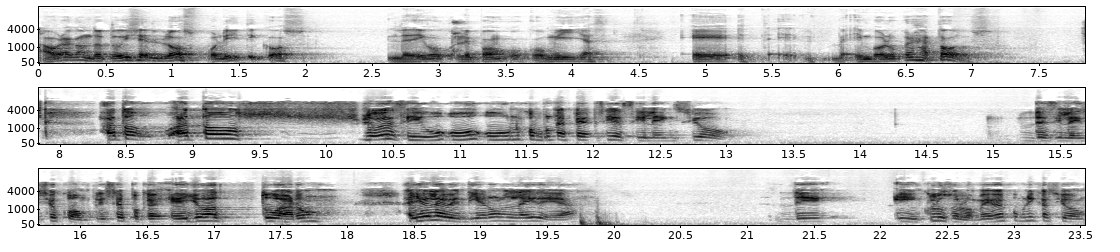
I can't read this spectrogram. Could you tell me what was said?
Ahora cuando tú dices los políticos, le digo, le pongo comillas, eh, eh, involucras a todos. A, a todos, yo decía, hubo, como una especie de silencio, de silencio cómplice, porque ellos actuaron, ellos le vendieron la idea de incluso los medios de comunicación,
